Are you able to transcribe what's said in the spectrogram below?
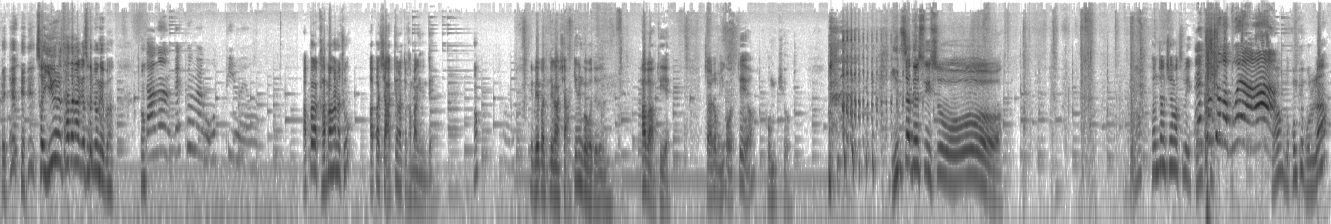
서 이유를 타당하게 설명해봐. 나는 백팩 말고 옷 필요해요 아빠가 가방 하나 줘? 아빠 진짜 아껴놨던 가방 있는데. 어? 이거 매번 내가 진짜 아끼는 거거든. 봐봐 뒤에. 자 여러분 이거 어때요? 본표. 인싸 될 수 있어. 어? 현장 체험 학습에 이에 곰표. 컴퓨터가 뭐야 어? 너 곰표 몰라?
